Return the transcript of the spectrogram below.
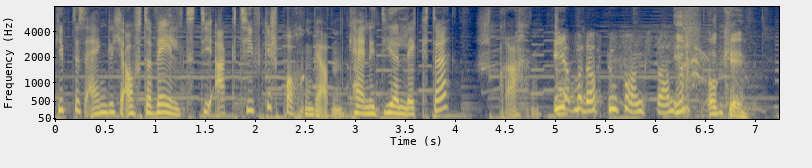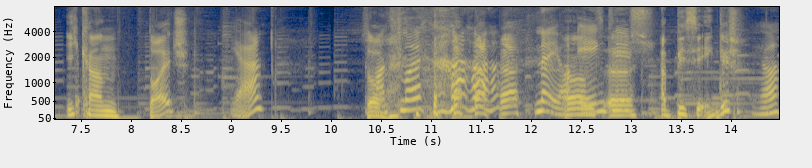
gibt es eigentlich auf der Welt, die aktiv gesprochen werden? Keine Dialekte, Sprachen. Ich hab mir gedacht, du fängst an. Ich, okay. Ich kann Deutsch. Ja, So. manchmal. naja, Und, Englisch. Äh, ein bisschen Englisch. ja.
